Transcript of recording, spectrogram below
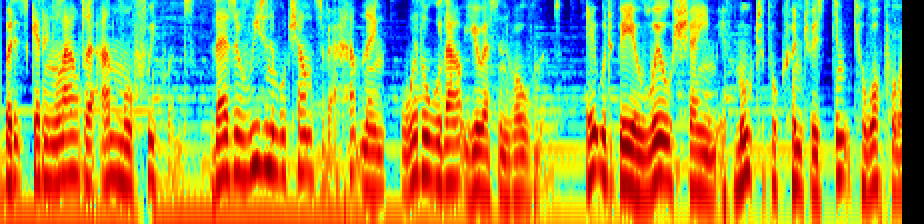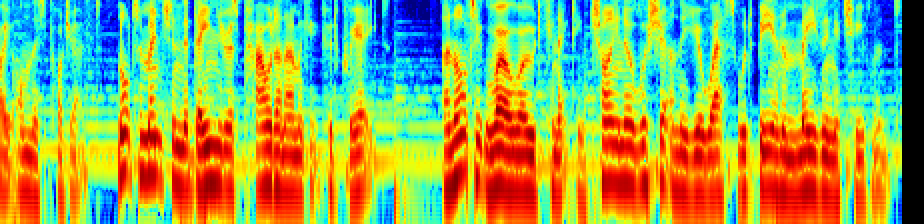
but it's getting louder and more frequent. There's a reasonable chance of it happening with or without US involvement. It would be a real shame if multiple countries didn't cooperate on this project, not to mention the dangerous power dynamic it could create. An Arctic railroad connecting China, Russia, and the US would be an amazing achievement.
